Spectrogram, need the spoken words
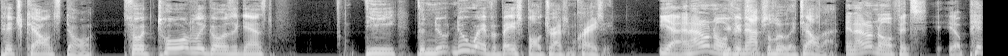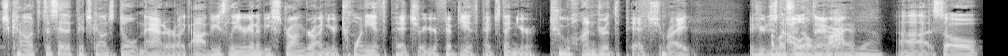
pitch counts don't. So it totally goes against the the new new wave of baseball drives him crazy. Yeah, and I don't know if You can absolutely tell that. And I don't know if it's you know, pitch counts to say that pitch counts don't matter. Like obviously you're going to be stronger on your 20th pitch or your 50th pitch than your 200th pitch, right? If you're just Unless out you're Nolan there. Ryan, yeah. Uh, so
